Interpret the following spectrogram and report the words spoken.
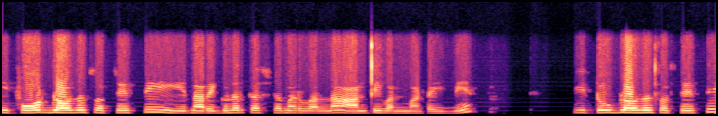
ఈ ఫోర్ బ్లౌజెస్ వచ్చేసి నా రెగ్యులర్ కస్టమర్ వల్ల ఆంటీ అనమాట ఇవి. ఈ టూ బ్లౌజెస్ వచ్చేసి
